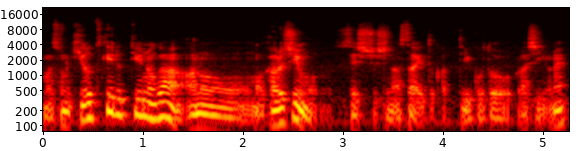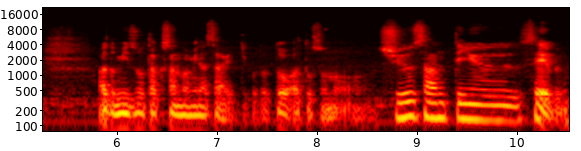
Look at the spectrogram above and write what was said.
まあ、その気をつけるっていうのがあの、まあ、カルシウムを摂取しなさいとかっていうことらしいよね。あと水をたくさん飲みなさいっていうこととあとそのシュウ酸っていう成分。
